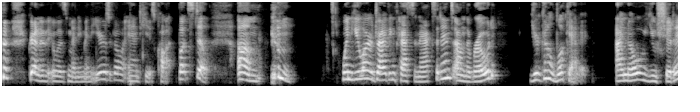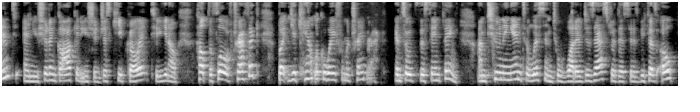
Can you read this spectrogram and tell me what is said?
Granted, it was many, many years ago and he is caught. But still, um, when you are driving past an accident on the road, you're going to look at it I know you shouldn't and you shouldn't gawk and you should just keep going to, you know, help the flow of traffic, but you can't look away from a train wreck. And so it's the same thing. I'm tuning in to listen to what a disaster this is because, oh,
